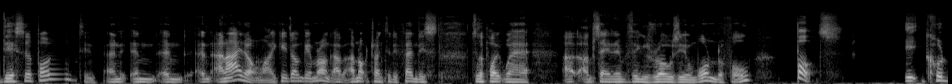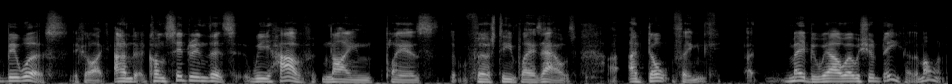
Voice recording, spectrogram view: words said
disappointing. And and and and, and I don't like it. Don't get me wrong. I'm, I'm not trying to defend this to the point where I'm saying everything's rosy and wonderful, but it could be worse, if you like. And considering that we have nine players, first team players out, I, don't think uh, maybe we are where we should be at the moment.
